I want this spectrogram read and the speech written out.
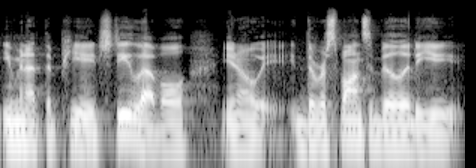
even at the phd level you know the responsibility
